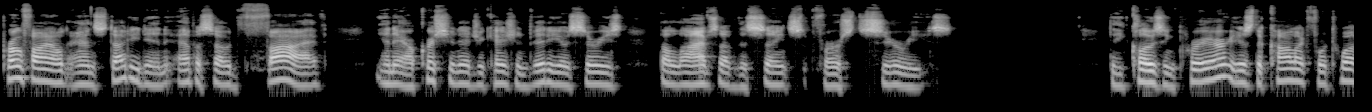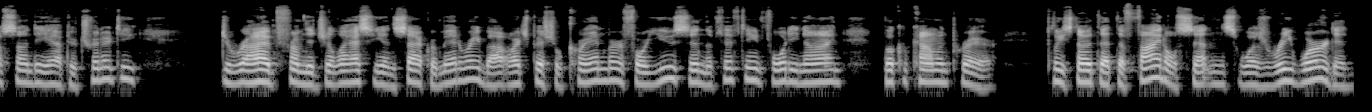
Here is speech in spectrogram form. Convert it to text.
profiled and studied in episode 5 in our Christian education video series, The Lives of the Saints First Series. The closing prayer is the collect for 12th Sunday after Trinity, derived from the Gelasian Sacramentary by Archbishop Cranmer for use in the 1549 Book of Common Prayer. Please note that the final sentence was reworded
